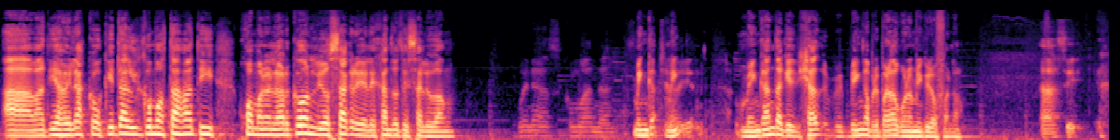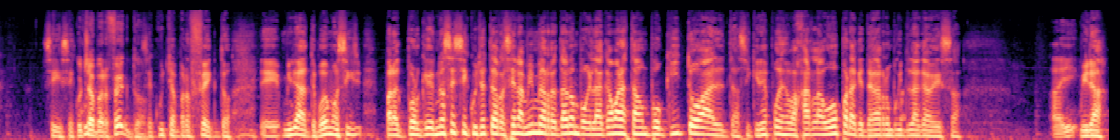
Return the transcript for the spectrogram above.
a Matías Velasco. ¿Qué tal? ¿Cómo estás, Mati? Juan Manuel Arcón, Leo Sacro y Alejandro te saludan. Buenas, ¿cómo andan? Me, encanta que ya venga preparado con un micrófono. Ah, sí. Sí, se escucha, perfecto. Se escucha perfecto. Eh, mirá, te podemos decir, para, porque no sé si escuchaste recién, a mí me retaron porque la cámara estaba un poquito alta. Si querés puedes bajar la voz para que te agarre un poquito la cabeza. Ahí. Mirá.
